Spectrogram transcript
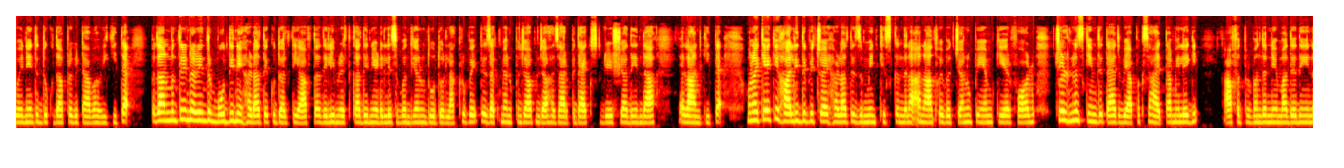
ਹੋਏ ਨੇ ਤੇ ਦੁੱਖ ਦਾ ਪ੍ਰਗਟਾਵਾ ਵੀ ਕੀਤਾ ਪ੍ਰਧਾਨ ਮੰਤਰੀ ਨਰਿੰਦਰ ਮੋਦੀ ਨੇ ਹੜ੍ਹਾਂ ਤੇ ਕੁਦਰਤੀ ਆਫਤਾਂ ਦੇ ਲਈ ਮ੍ਰਿਤਕਾਂ ਦੇ ਨੇੜਲੇ ਸੰਬੰਧੀਆਂ ਨੂੰ 2-2 ਲੱਖ ਰੁਪਏ ਤੇ ਜ਼ਖਮੀਆਂ ਨੂੰ 50-50 ਹਜ਼ਾਰ ਰੁਪਏ ਦਾ ਐਕਸਗ੍ਰੇਸ਼ੀਆ ਦੇਣ ਦਾ ਐਲਾਨ ਕੀਤਾ ਉਹਨਾਂ ਕਿਹਾ ਕਿ ਹਾਲ ਹੀ ਦੇ ਵਿੱਚ ਆਏ ਹੜ੍ਹਾਂ ਤੇ ਜ਼ਮੀਨ ਖਿਸਕਣ ਦੇ ਨਾਲ ਅਨਾਥ ਹੋਏ ਬੱਚਿਆਂ ਨੂੰ PM care for children scheme ਦੇ ਤਹਿਤ ਵਿਆਪਕ ਸਹਾਇਤਾ ਮਿਲੇਗੀ। ਆਫਤ ਪ੍ਰਬੰਧਨ ਨਿਯਮਾਂ ਦੇ ਅਧੀਨ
